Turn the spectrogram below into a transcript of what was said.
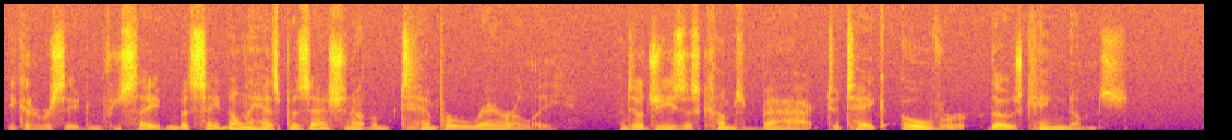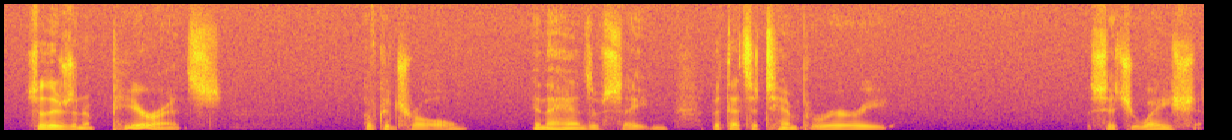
He could have received them from Satan, but Satan only has possession of them temporarily until Jesus comes back to take over those kingdoms. So there's an appearance of control in the hands of Satan, but that's a temporary situation.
